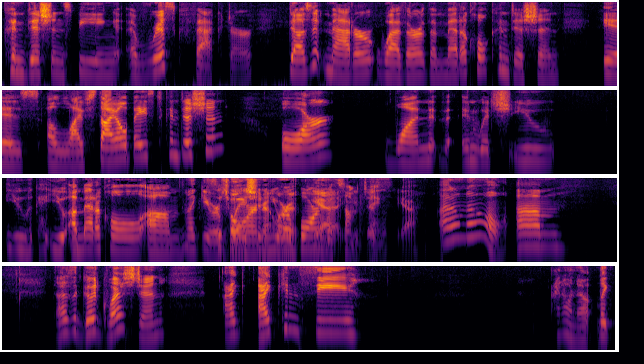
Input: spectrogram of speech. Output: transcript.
conditions being a risk factor does it matter whether the medical condition is a lifestyle based condition or one in which you you you a medical um Like you were situation born. you or- were born yeah, with something just- yeah. I don't know. Um, that's a good question. I I can see. I don't know. Like,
